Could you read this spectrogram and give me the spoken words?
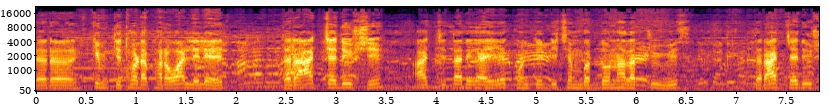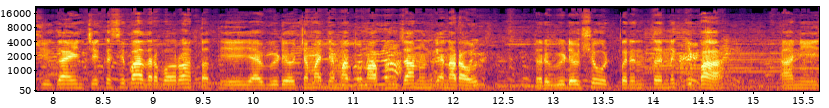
तर किमती थोड्याफार वाढलेल्या आहेत. तर आजच्या दिवशी आजची तारीख आहे एकोणतीस डिसेंबर दोन हजार चोवीस. तर आजच्या दिवशी गायींचे कसे बाजारभाव राहतात हे या व्हिडिओच्या माध्यमातून आपण जाणून घेणार आहोत. तर व्हिडिओ शेवटपर्यंत नक्की पहा. आणि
